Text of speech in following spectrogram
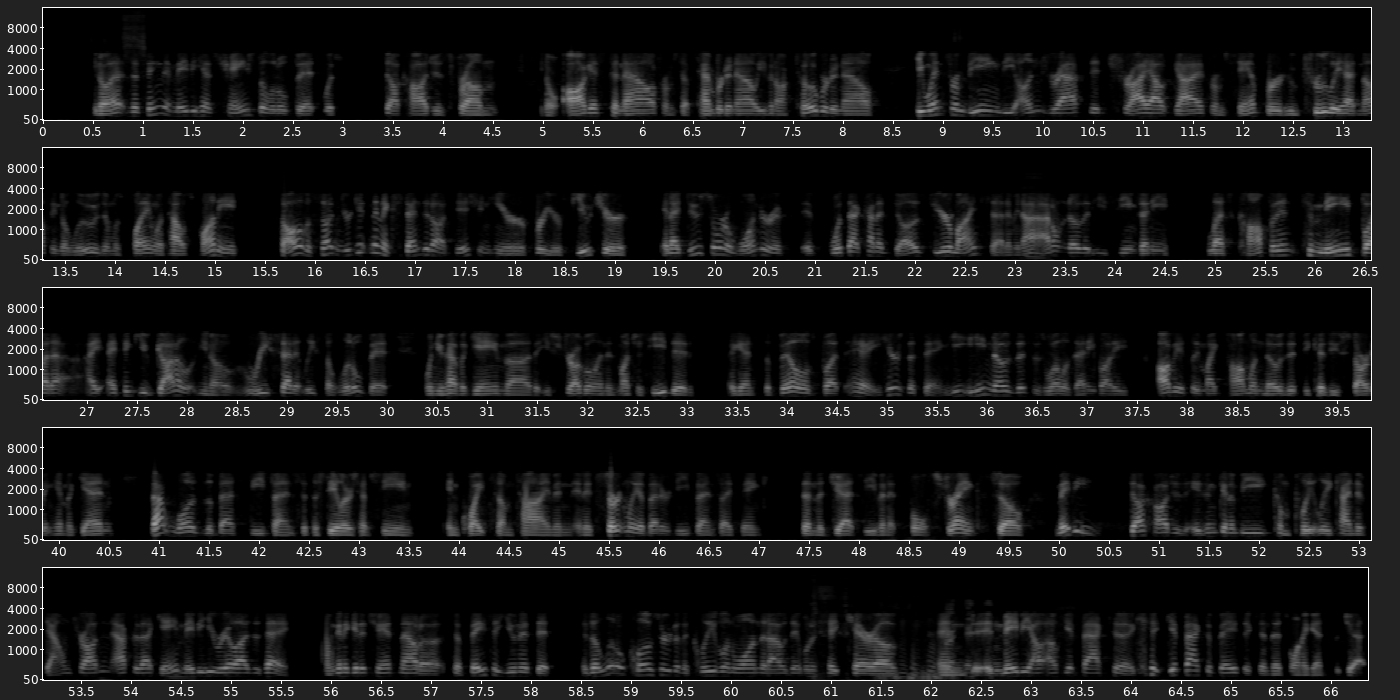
you know, the thing that maybe has changed a little bit with Duck Hodges from you know August to now, from September to now, even October to now he went from being the undrafted tryout guy from Samford who truly had nothing to lose and was playing with house money to all of a sudden you're getting an extended audition here for your future. And I do sort of wonder if, if what that kind of does to your mindset. I mean, I, I don't know that he seems any less confident to me, but I, I think you've got to, you know, reset at least a little bit when you have a game uh, that you struggle in as much as he did against the Bills. But hey, here's the thing: he he knows this as well as anybody. Obviously, Mike Tomlin knows it because he's starting him again. That was the best defense that the Steelers have seen in quite some time, and, and it's certainly a better defense, I think, than the Jets, even at full strength. So maybe Duck Hodges isn't going to be completely kind of downtrodden after that game. Maybe he realizes, hey, I'm going to get a chance now to to face a unit that is a little closer to the Cleveland one that I was able to take care of, and, and maybe I'll, I'll get back to get back to basics in this one against the Jets.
